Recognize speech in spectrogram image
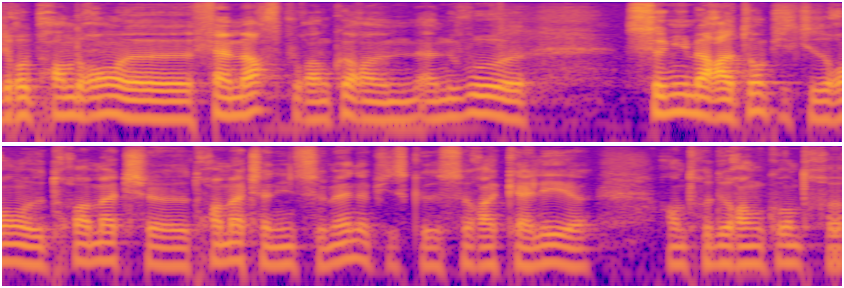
ils reprendront euh, fin mars pour encore un, un nouveau semi-marathon, puisqu'ils auront trois, matchs, trois matchs en une semaine, puisque sera calé entre deux rencontres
